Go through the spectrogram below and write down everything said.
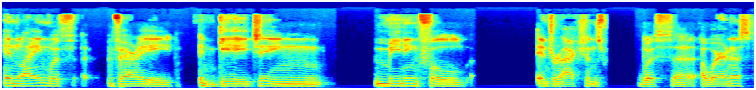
in line with very engaging, meaningful interactions with uh, awareness,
